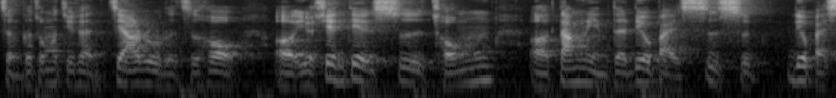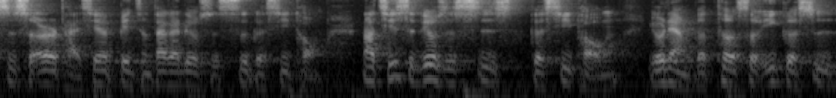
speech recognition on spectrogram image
整个中国集团加入了之后，呃，有线电视从呃当年的六百四十六百四十二台，现在变成大概六十四个系统。那其实六十四个系统有两个特色，一个是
